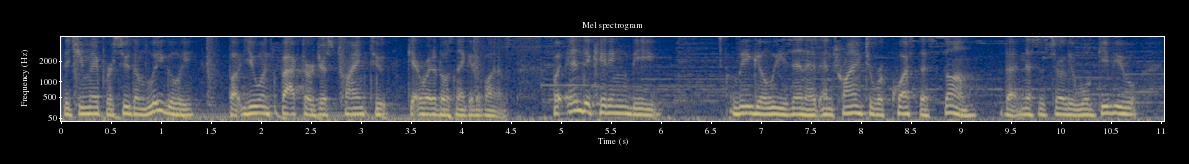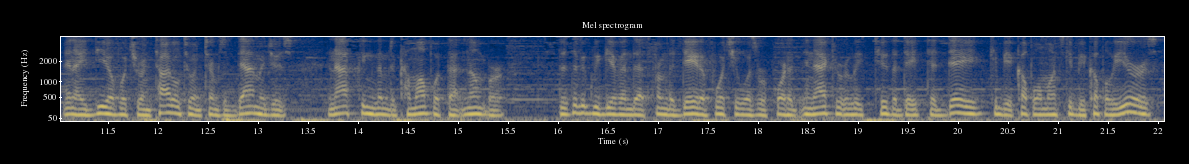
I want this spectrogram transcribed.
that you may pursue them legally, but you in fact are just trying to get rid of those negative items. But indicating the legalese in it and trying to request a sum that necessarily will give you an idea of what you're entitled to in terms of damages and asking them to come up with that number specifically given that from the date of which it was reported inaccurately to the date today could be a couple of months could be a couple of years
